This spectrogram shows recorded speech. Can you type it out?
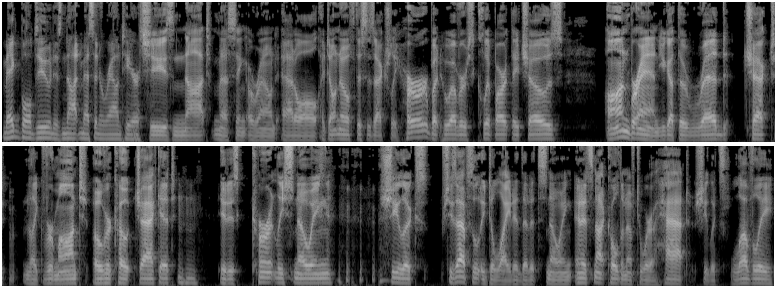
Meg Muldoon is not messing around here. She's not messing around at all. I don't know if this is actually her, but whoever's clip art they chose on brand. You got the red checked like Vermont overcoat jacket. Mm-hmm. It is currently snowing. she looks she's absolutely delighted that it's snowing and it's not cold enough to wear a hat. She looks lovely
